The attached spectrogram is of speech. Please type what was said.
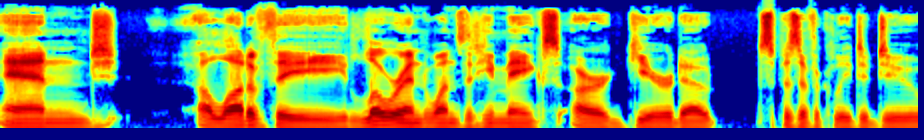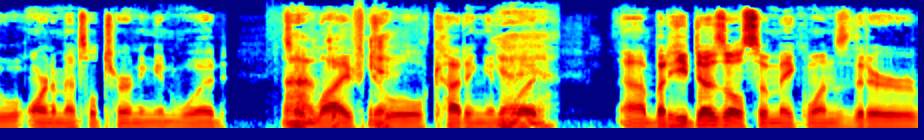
and a lot of the lower end ones that he makes are geared out specifically to do ornamental turning in wood, so ah, okay. live tool yeah. cutting in yeah, wood. Yeah. Uh, but he does also make ones that are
